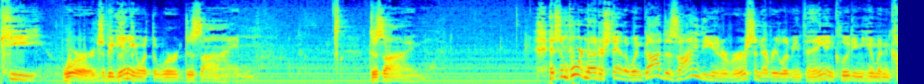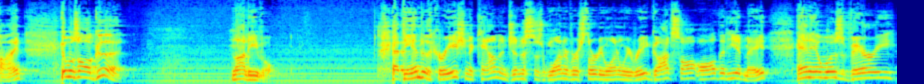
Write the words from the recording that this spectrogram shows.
key words, beginning with the word design. Design. It's important to understand that when God designed the universe and every living thing, including humankind, it was all good, not evil. At the end of the creation account in Genesis 1 and verse 31, we read, God saw all that he had made, and it was very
